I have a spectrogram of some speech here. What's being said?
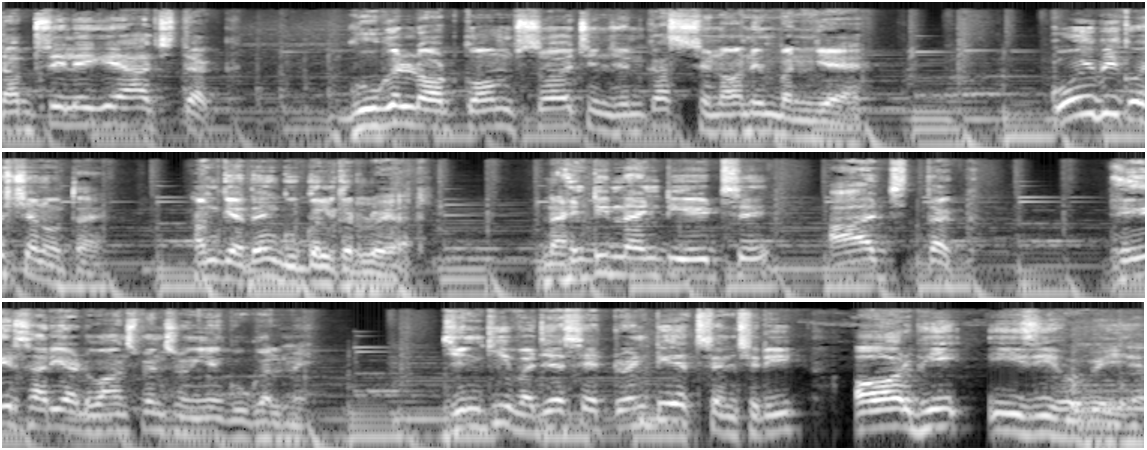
तब से लेके आज तक google.com सर्च इंजन का सिनोनिम बन गया है। कोई भी क्वेश्चन होता है, हम कहते हैं गूगल कर लो यार। 1998 से आज तक ढेर सारी एडवांसमेंट्स हुई हैं गूगल में, जिनकी वजह से ट्वेंटी सेंचुरी और भी इजी हो गई है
